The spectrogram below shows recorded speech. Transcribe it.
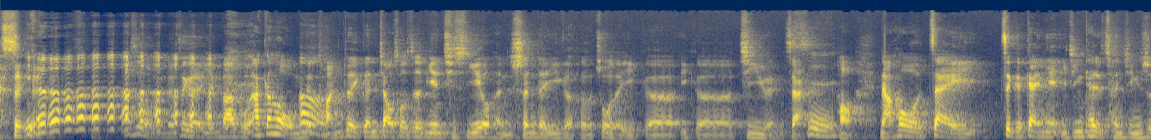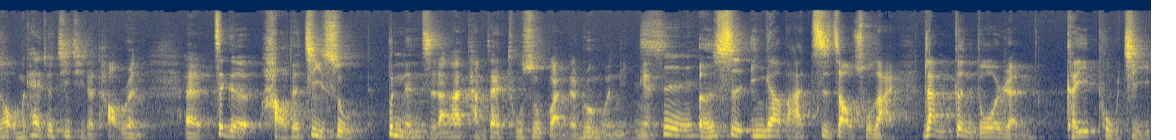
奇了。他是我们的这个研发部啊，刚好我们的团队跟教授这边其实也有很深的一个合作的一个一个机缘在。是。好，然后在这个概念已经开始成型之后，我们开始就积极的讨论，呃，这个好的技术不能只让它躺在图书馆的论文里面，是，而是应该要把它制造出来，让更多人。可以普及，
